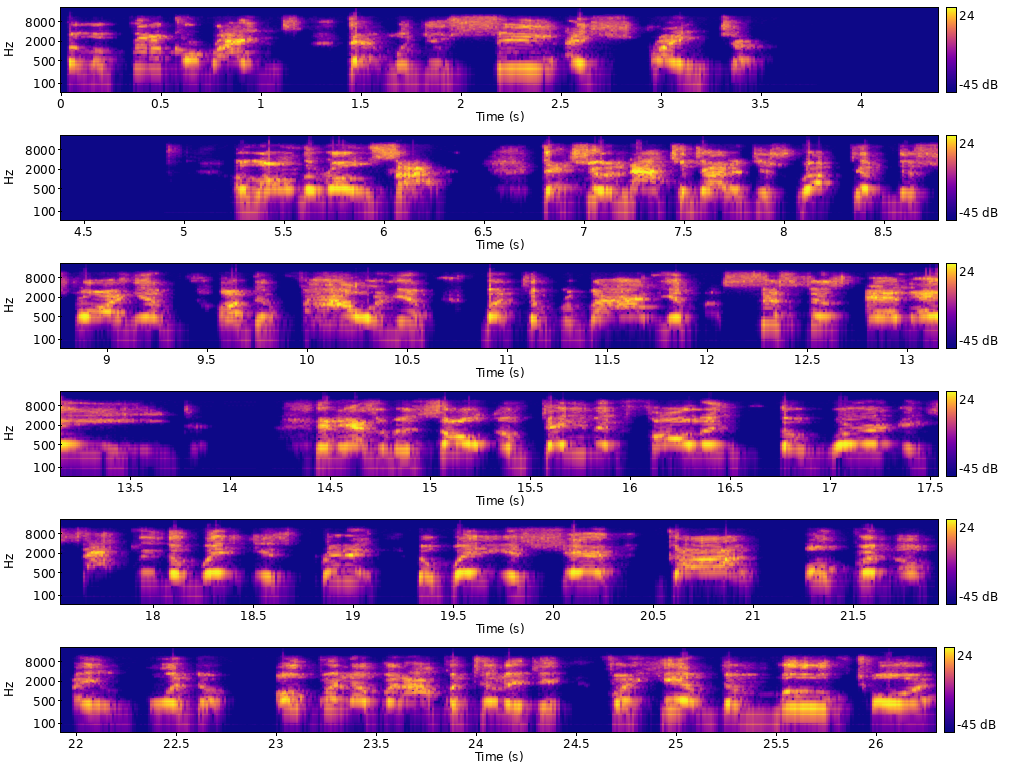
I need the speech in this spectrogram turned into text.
the Levitical writings that when you see a stranger along the roadside, that you're not to try to disrupt him, destroy him, or devour him, but to provide him assistance and aid. And as a result of David following the word exactly the way it's printed, the way it's shared, God opened up a window, opened up an opportunity for him to move toward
